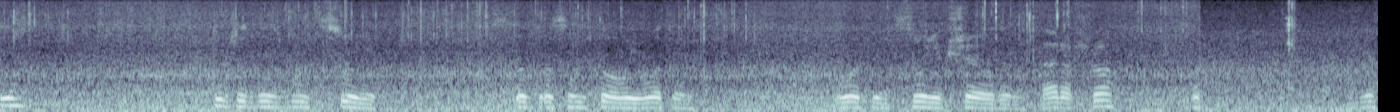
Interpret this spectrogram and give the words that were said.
Баксі. Тут же десь був сунік. Стопроцентовий. Вот він. Вот він, сунік ще один. Хорошо. Yes.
